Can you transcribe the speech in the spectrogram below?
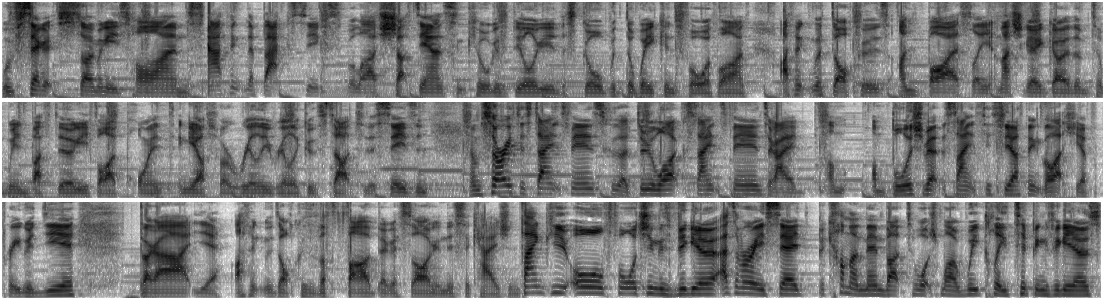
We've said it so many times. I think the back six will uh, shut down St Kilda's ability to score with the weakened forward line. I think the Dockers, unbiasedly, I'm actually going to go them to win by 35 points and get off to a really, really good start to the season. And I'm sorry to Saints fans because I do like Saints fans. I, I'm, I'm bullish about the Saints this year. I think they'll actually have a pretty good year. But uh, yeah, I think the Dockers are the far better side in this occasion. Thank you all for watching this video. As I've already said, become a member to watch my weekly tipping videos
